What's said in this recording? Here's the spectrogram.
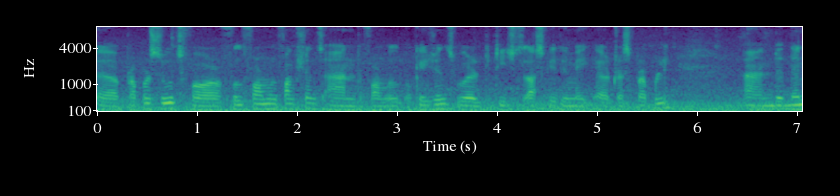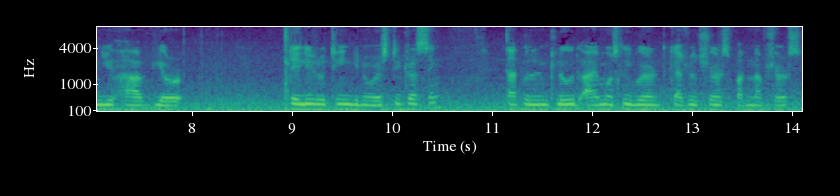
uh, proper suits for full formal functions and formal occasions where the teachers ask you to make uh, dress properly. And then you have your daily routine university dressing. That will include I mostly wear casual shirts button-up shirts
